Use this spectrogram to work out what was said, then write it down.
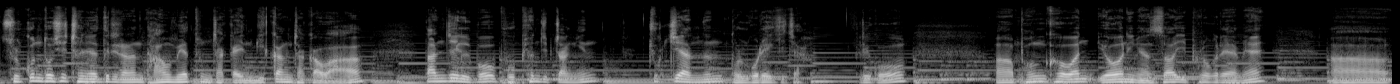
술꾼 도시 처녀들이라는 다음 웹툰 작가인 미깡 작가와 딴지일보 부편집장인 죽지 않는 돌고래 기자 그리고 어, 벙커원 요원이면서 이 프로그램의 어,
